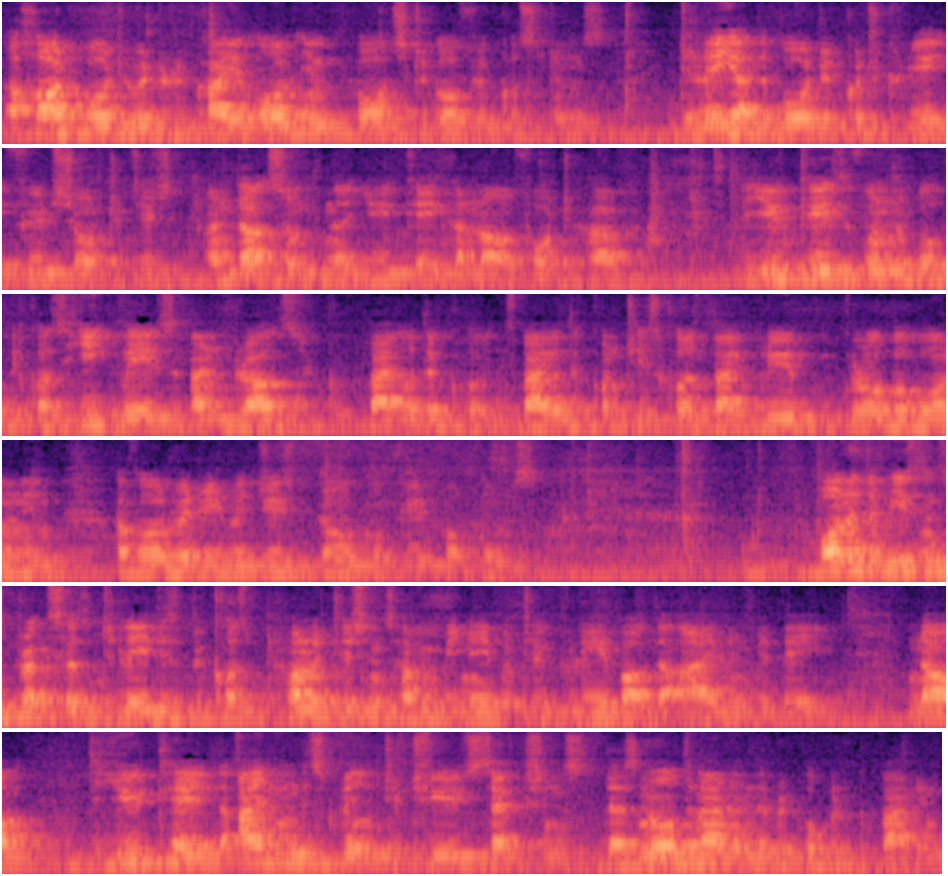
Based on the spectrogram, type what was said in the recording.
A hard border would require all imports to go through customs. Delay at the border could create food shortages, and that's something that the UK cannot afford to have. The UK is vulnerable because heat waves and droughts by other, by other countries caused by global warming have already reduced local food problems. One of the reasons Brexit has delayed is because politicians haven't been able to agree about the island debate. Now, the UK, the island is split into two sections. There's Northern Ireland and the Republic of Ireland.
